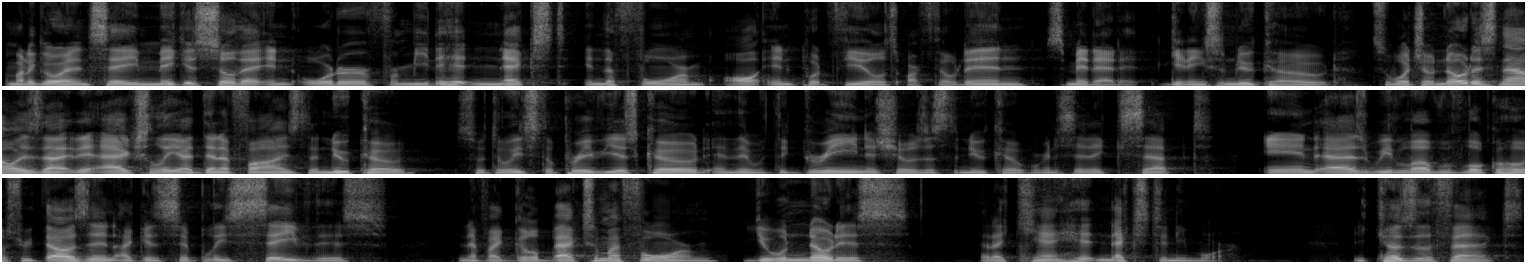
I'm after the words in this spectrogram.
I'm going to go ahead and say, make it so that in order for me to hit next in the form, all input fields are filled in, submit edit, getting some new code. So what you'll notice now is that it actually identifies the new code. So it deletes the previous code. And then with the green, it shows us the new code. We're going to say accept. And as we love with localhost 3000, I can simply save this. And if I go back to my form, you will notice that I can't hit next anymore because of the fact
